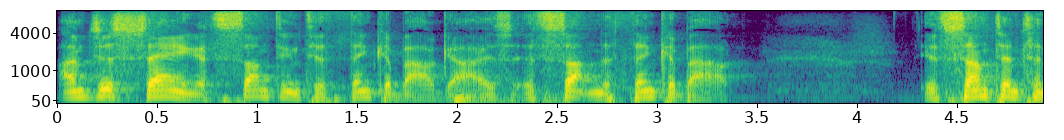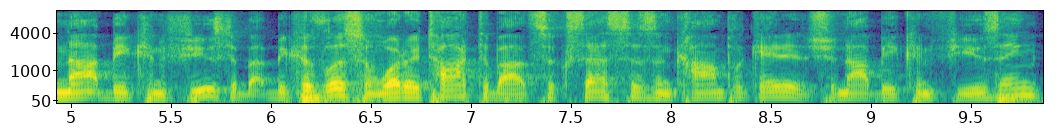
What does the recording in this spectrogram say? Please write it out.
I'm just saying it's something to think about, guys. It's something to think about. It's something to not be confused about. Because listen, what I talked about, success isn't complicated. It should not be confusing,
